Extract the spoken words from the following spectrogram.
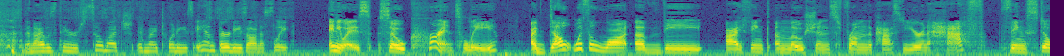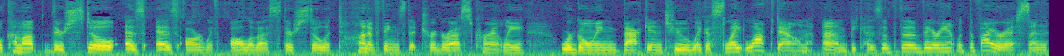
and I was there so much in my 20s and 30s, honestly. Anyways, so currently, I've dealt with a lot of the, I think, emotions from the past year and a half. Things still come up. There's still, as as are with all of us, there's still a ton of things that trigger us currently we're going back into like a slight lockdown um, because of the variant with the virus. And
